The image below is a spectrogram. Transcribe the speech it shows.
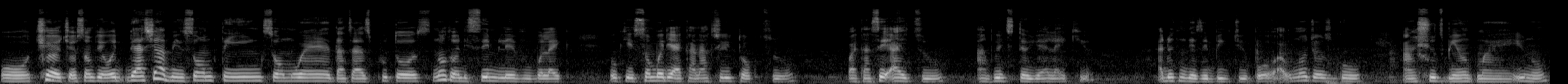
or church or something, or there should have been something somewhere that has put us not on the same level, but like, okay, somebody I can actually talk to, or I can say I to. I'm going to tell you I like you. I don't think there's a big deal, but I will not just go and shoot beyond my, you know,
